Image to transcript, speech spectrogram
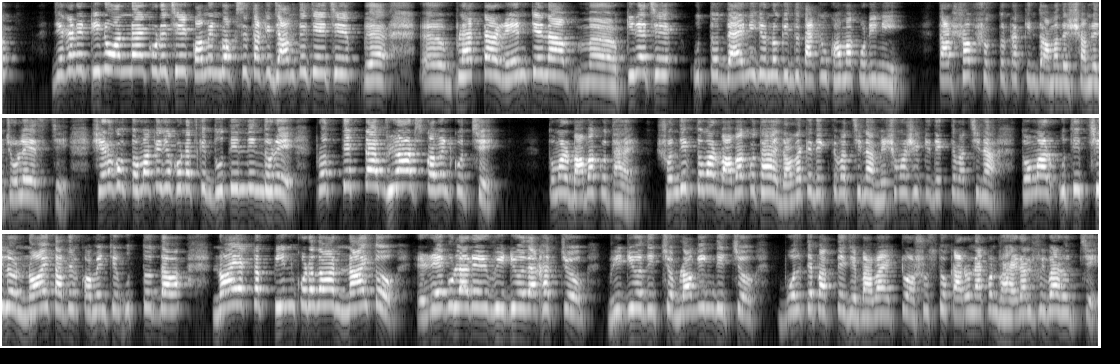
যেখানে টিনু অন্যায় করেছে কমেন্ট বক্সে তাকে জানতে চেয়েছে ফ্ল্যাটটা রেন্টে না কিনেছে, উত্তর দেয়নি জন্য কিন্তু তাকেও ক্ষমা করিনি। তার সব সত্যটা কিন্তু আমাদের সামনে চলে এসছে। সেরকম তোমাকে যখন আজকে দু তিন দিন ধরে প্রত্যেকটা ভিউয়ার্স কমেন্ট করছে তোমার বাবা কোথায়? সন্দীপ, তোমার বাবা কোথায়? দাদাকে দেখতে পাচ্ছি না মেসোমাসিকে দেখতে পাচ্ছি না। তোমার উচিত ছিল নয় তাদের কমেন্টের উত্তর দেওয়া, নয় একটা পিন করে দেওয়া, নয় তো রেগুলারের ভিডিও দেখাচ্ছ, ভিডিও দিচ্ছ, ব্লগিং দিচ্ছ, বলতে পারতে যে বাবা একটু অসুস্থ কারণ এখন ভাইরাল ফিভার হচ্ছে।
